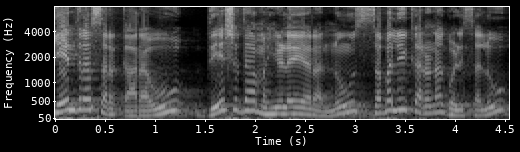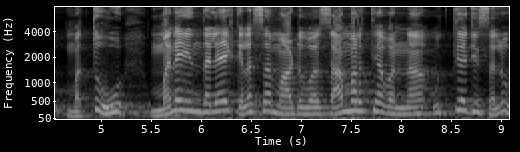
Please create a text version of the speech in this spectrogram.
ಕೇಂದ್ರ ಸರ್ಕಾರವು ದೇಶದ ಮಹಿಳೆಯರನ್ನು ಸಬಲೀಕರಣಗೊಳಿಸಲು ಮತ್ತು ಮನೆಯಿಂದಲೇ ಕೆಲಸ ಮಾಡುವ ಸಾಮರ್ಥ್ಯವನ್ನು ಉತ್ತೇಜಿಸಲು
